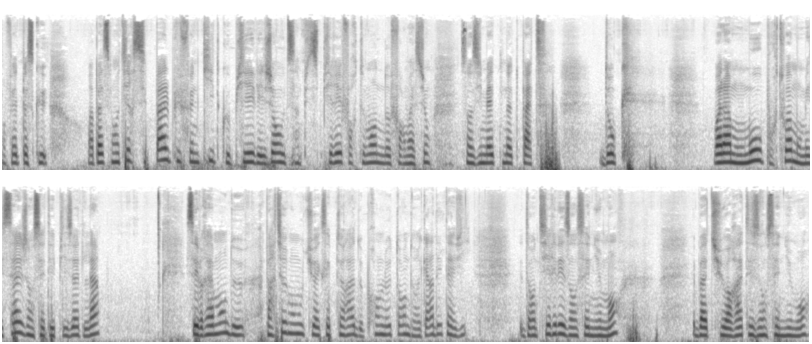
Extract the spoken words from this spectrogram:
en fait parce que on va pas se mentir, c'est pas le plus funky de copier les gens ou de s'inspirer fortement de nos formations sans y mettre notre patte. Donc voilà mon mot pour toi, mon message dans cet épisode là c'est vraiment de, à partir du moment où tu accepteras de prendre le temps de regarder ta vie, d'en tirer les enseignements, bah, tu auras tes enseignements,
